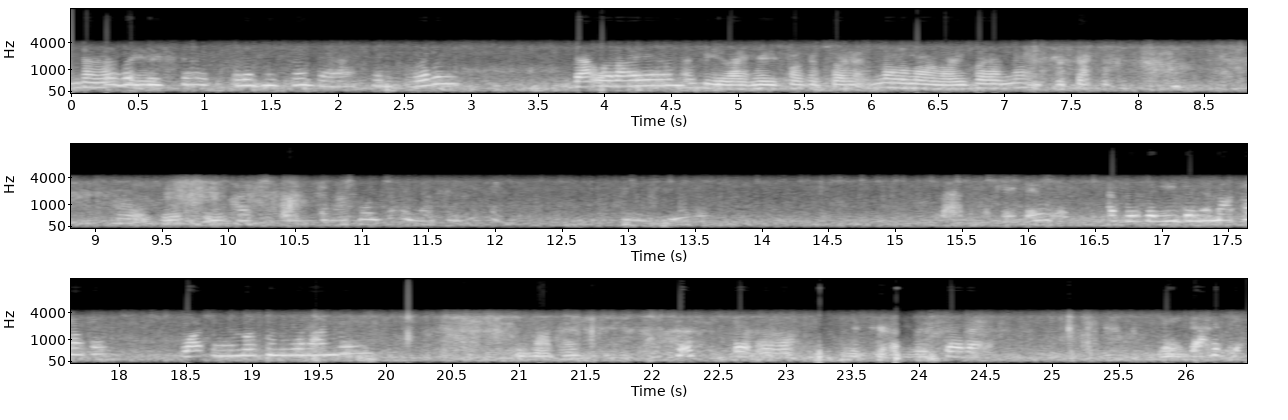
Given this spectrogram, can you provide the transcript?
No, so when he I said, when he said that, I said, really? Is that what I am? That'd be like me fucking saying, no, no, no, you. Oh, this is- I, I told Jerry, I said, That's what. I said, so you been in my pocket? Watching and listening to what I'm doing? is my uh, You got you said, uh, you ain't got it yet.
